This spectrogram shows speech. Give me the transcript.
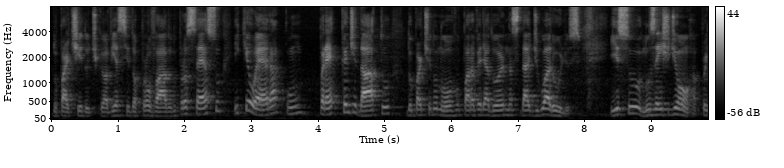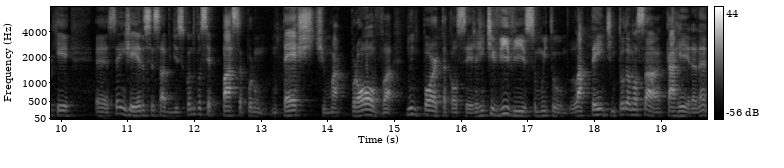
do partido de que eu havia sido aprovado no processo e que eu era um pré-candidato do Partido Novo para vereador na cidade de Guarulhos. Isso nos enche de honra, porque é, você é engenheiro, você sabe disso. Quando você passa por um, um, teste, uma prova, não importa qual seja, a gente vive isso muito latente em toda a nossa carreira, né?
